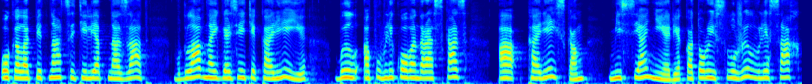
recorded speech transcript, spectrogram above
Около 15 лет назад в главной газете Кореи был опубликован рассказ о корейском миссионере, который служил в лесах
